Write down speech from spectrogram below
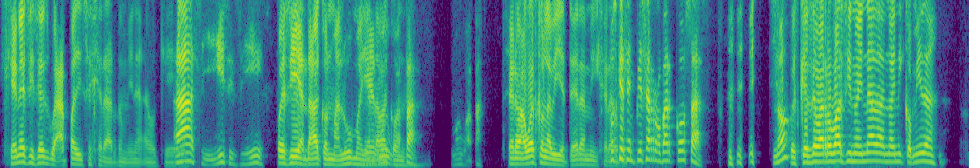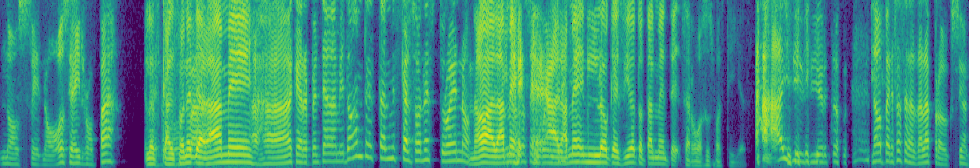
Génesis es guapa, dice Gerardo. Mira, ok. Ah, sí, sí, sí. Pues sí, andaba con Maluma Sí, y es andaba muy con. guapa. Muy guapa. Pero aguas con la billetera, mi Gerardo. Pues que se empieza a robar cosas. ¿No? Pues que se va a robar si no hay nada, no hay ni comida. no sé, no, si hay ropa. Los Hay calzones ropa. de Adame. Ajá, que de repente Adame, ¿dónde están mis calzones trueno? No, Adame, no. Adame enloquecido totalmente. Se robó sus pastillas. Ay, sí, es cierto. No, pero esas se las da la producción.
